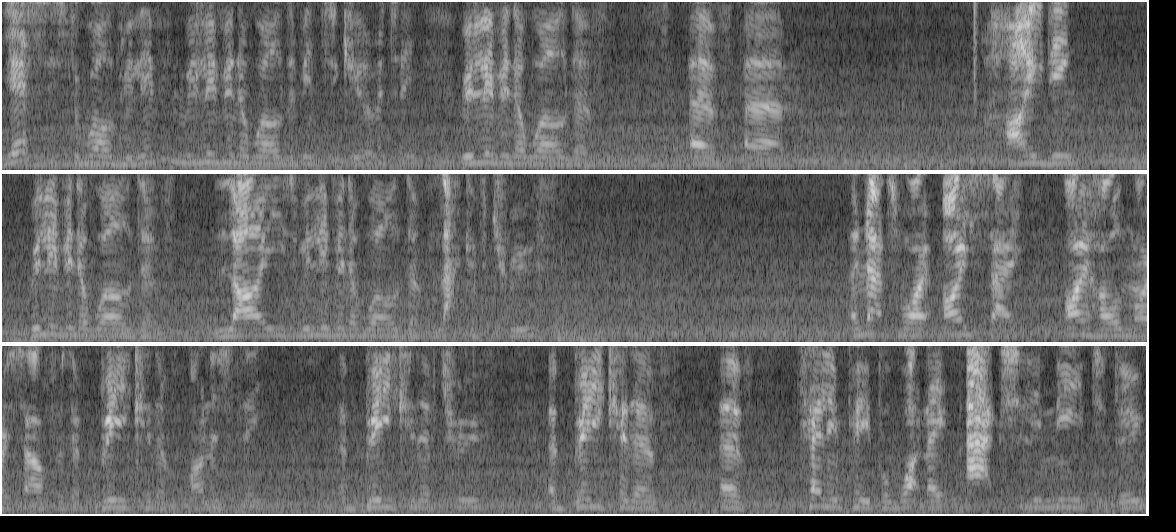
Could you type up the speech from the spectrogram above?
yes, it's the world we live in. We live in a world of insecurity. We live in a world of of um, hiding. We live in a world of lies. We live in a world of lack of truth. And that's why I say I hold myself as a beacon of honesty, a beacon of truth, a beacon of of telling people what they actually need to do.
